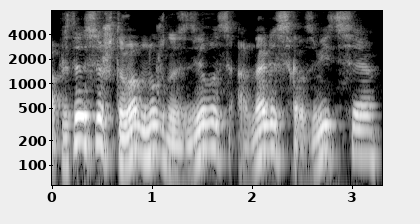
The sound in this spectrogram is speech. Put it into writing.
А представьте что вам нужно сделать анализ развития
